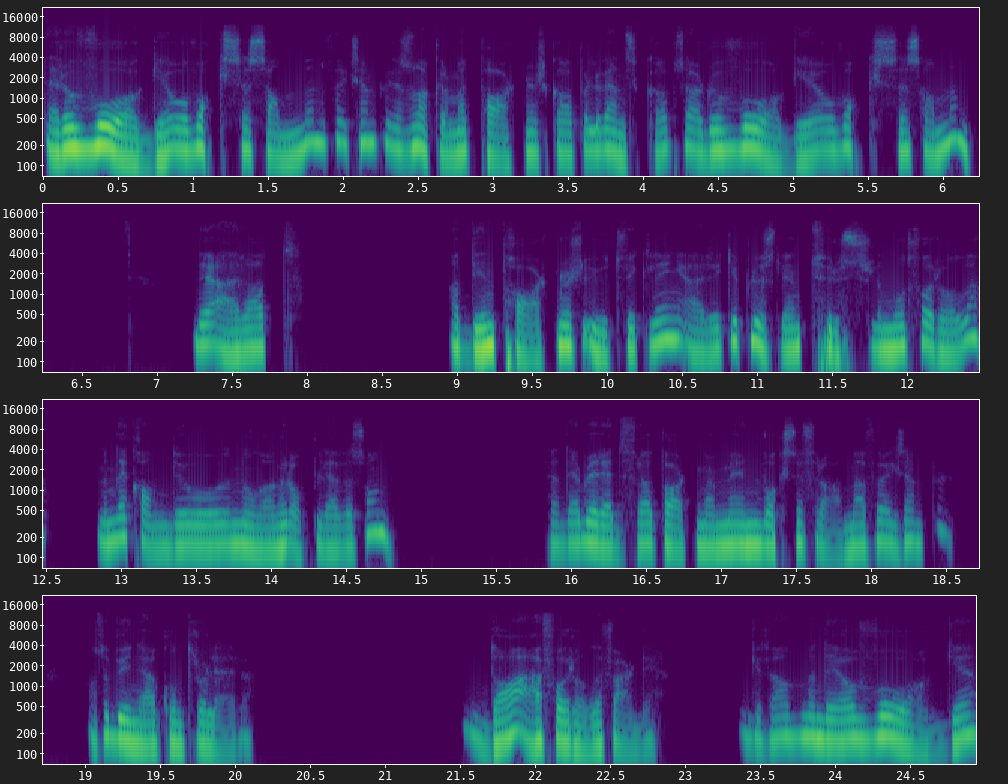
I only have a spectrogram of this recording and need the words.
Det er å våge å vokse sammen, for eksempel. Hvis du snakker om et partnerskap eller vennskap, så er det å våge å vokse sammen. Det er at, at din partners utvikling er ikke plutselig en trussel mot forholdet, men det kan du jo noen ganger oppleve sånn. Jeg blir redd for at partneren min vokser fra meg, for eksempel, og så begynner jeg å kontrollere da er forholdet ferdig. Men det å våge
